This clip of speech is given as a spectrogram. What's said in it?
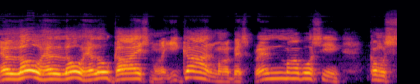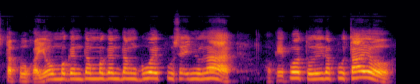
Hello, hello, hello guys, mga igan, mga best friend, mga bossing. Kamusta po kayo? Magandang magandang buhay po sa inyo lahat. Okay po, tuloy na po tayo.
